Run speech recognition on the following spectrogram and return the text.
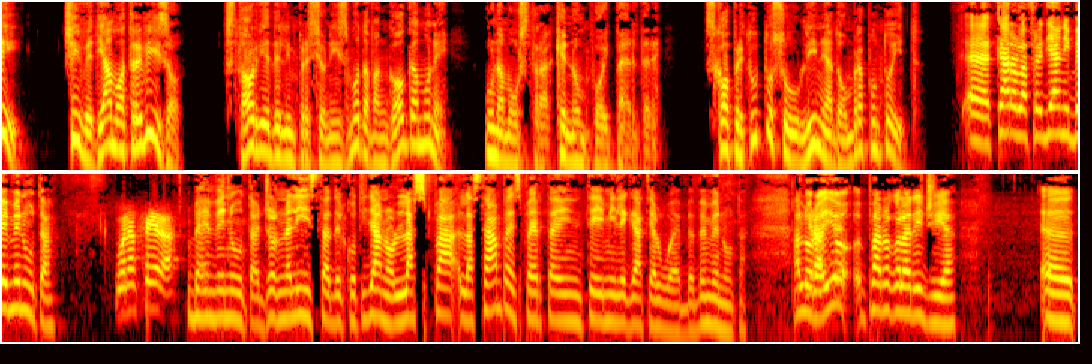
Sì, ci vediamo a Treviso. Storie dell'impressionismo da Van Gogh a Monet. Una mostra che non puoi perdere. Scopri tutto su lineadombra.it. Eh, Carola Frediani, benvenuta. Buonasera. Benvenuta, giornalista del quotidiano La, Spa- La Stampa, esperta in temi legati al web. Benvenuta. Allora, Grazie. io parlo con la regia. Eh,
